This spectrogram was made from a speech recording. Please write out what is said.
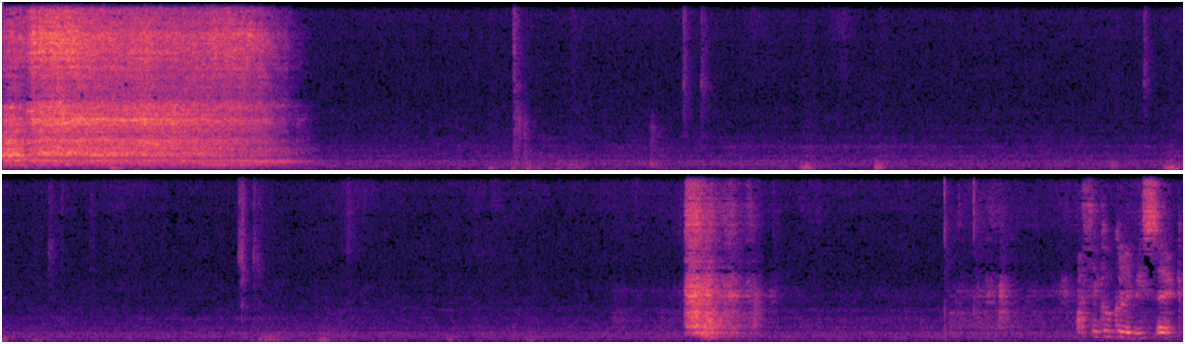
I think I'm gonna be sick.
